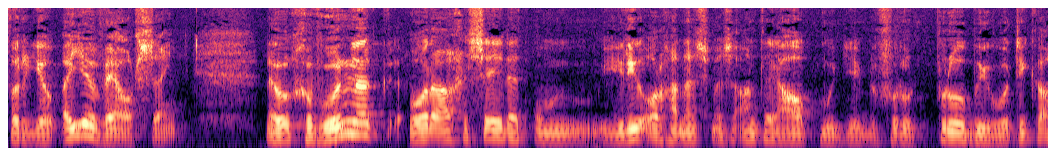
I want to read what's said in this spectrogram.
vir jou eie welsyn. Nou gewoonlik word daar gesê dat om hierdie organismes aan te help, moet jy byvoorbeeld probiotika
